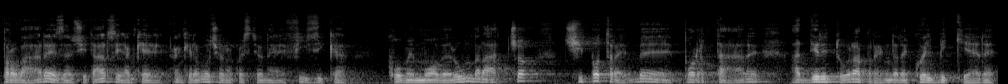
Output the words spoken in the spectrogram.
provare, esercitarsi, anche, anche la voce è una questione fisica, come muovere un braccio, ci potrebbe portare addirittura a prendere quel bicchiere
